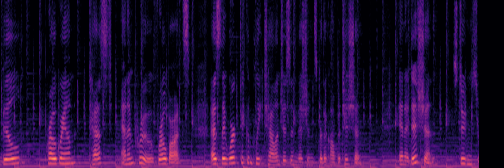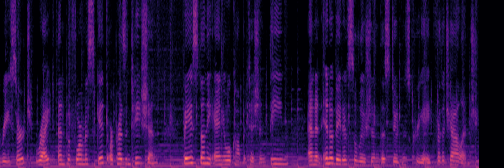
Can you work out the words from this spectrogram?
build, program, test, and improve robots as they work to complete challenges and missions for the competition. In addition, students research, write, and perform a skit or presentation based on the annual competition theme and an innovative solution the students create for the challenge.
